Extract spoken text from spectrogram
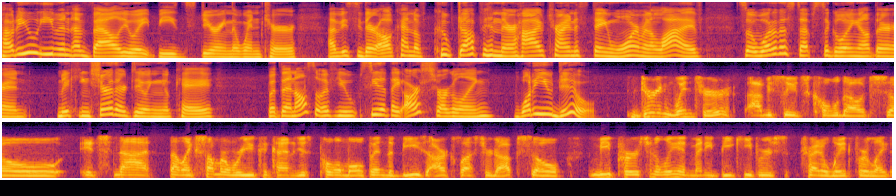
How do you even evaluate beads during the winter? Obviously, they're all kind of cooped up in their hive trying to stay warm and alive. So, what are the steps to going out there and making sure they're doing okay? But then also, if you see that they are struggling, what do you do? During winter, obviously it's cold out, so it's not not like summer where you can kind of just pull them open. The bees are clustered up, so me personally and many beekeepers try to wait for like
